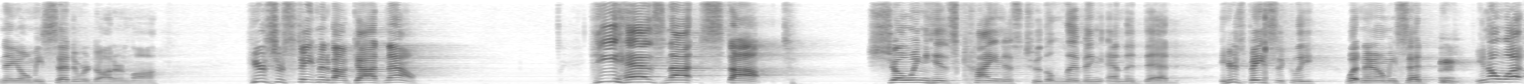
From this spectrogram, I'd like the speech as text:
Naomi said to her daughter in law, Here's her statement about God now. He has not stopped showing his kindness to the living and the dead. Here's basically what Naomi said You know what?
